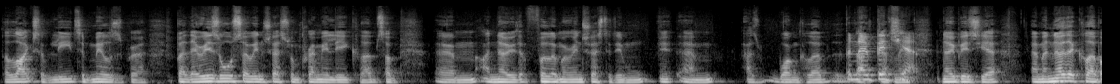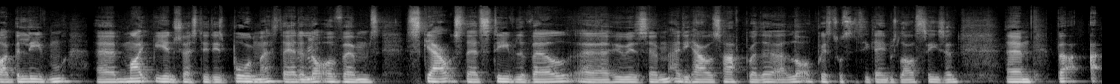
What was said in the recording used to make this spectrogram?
the likes of Leeds and Middlesbrough, but there is also interest from Premier League clubs. Um, I know that Fulham are interested in um, as one club. But no bids yet. No bids yet. Um, another club I believe uh, might be interested is Bournemouth. They had mm-hmm. a lot of um, scouts. They had Steve Lavelle, uh, who is um, Eddie Howe's half brother, a lot of Bristol City games last season. Um, but uh,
